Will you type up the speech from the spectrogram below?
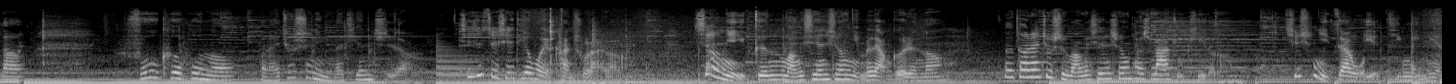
那服务客户呢，本来就是你们的天职啊。其实这些天我也看出来了，像你跟王先生，你们两个人呢，那当然就是王先生他是拉主 key 的了。其实你在我眼睛里面，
